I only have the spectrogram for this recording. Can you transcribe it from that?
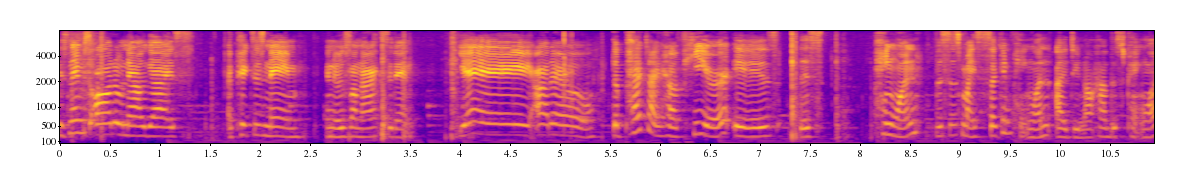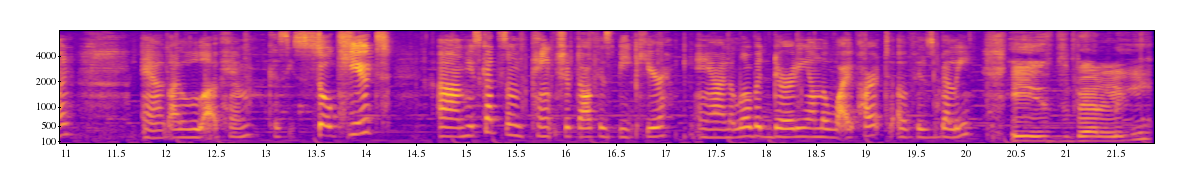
His name's Otto now, guys. I picked his name and it was on accident. Yay, Otto. The pet I have here is this penguin. This is my second penguin. I do not have this penguin. And I love him because he's so cute. Um, he's got some paint chipped off his beak here and a little bit dirty on the white part of his belly. His belly.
